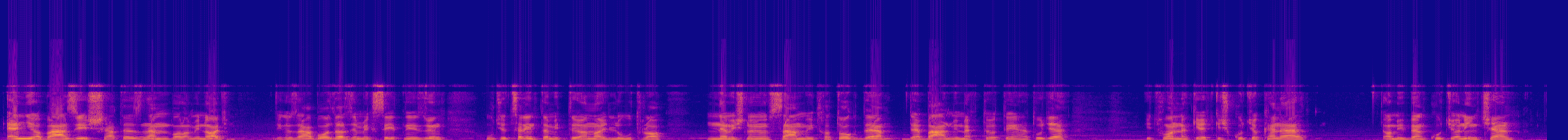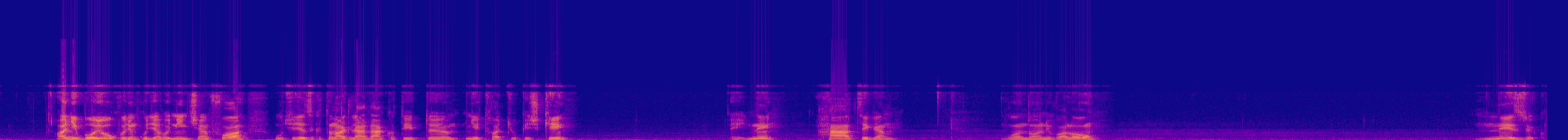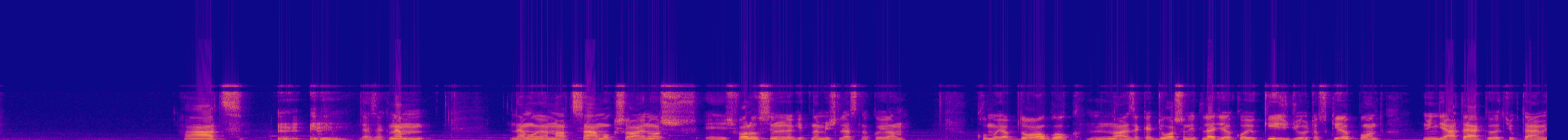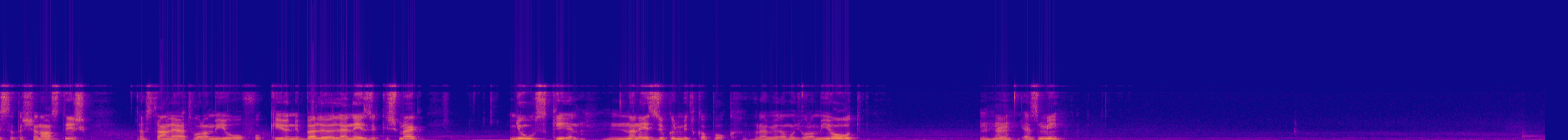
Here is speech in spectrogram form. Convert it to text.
Ennyi a bázis, hát ez nem valami nagy, igazából, de azért még szétnézünk. Úgyhogy szerintem itt olyan nagy lootra nem is nagyon számíthatok, de, de bármi megtörténhet, ugye? Itt van neki egy kis kutyakenel, amiben kutya nincsen. Annyiból jók vagyunk ugye, hogy nincsen fal, úgyhogy ezeket a nagy ládákat itt ö, nyithatjuk is ki. Így né. Hát igen. Gondolni való. Nézzük. Hát, ezek nem, nem olyan nagy számok sajnos, és valószínűleg itt nem is lesznek olyan komolyabb dolgok. Na, ezeket gyorsan itt legyilkoljuk, ki is gyűlt a skill pont, mindjárt elköltjük természetesen azt is, aztán lehet valami jó fog kijönni belőle, nézzük is meg. New skin. Na nézzük, hogy mit kapok. Remélem, hogy valami jót. Uh -huh, ez mi?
